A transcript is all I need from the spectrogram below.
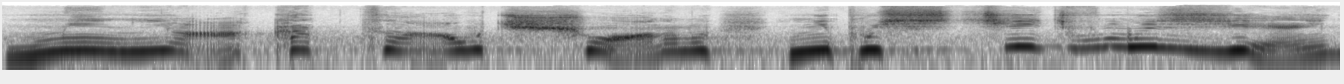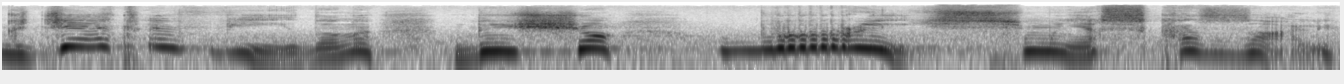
меня, кота ученого, не пустить в музей, где это видано? Да еще брысь, мне сказали.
